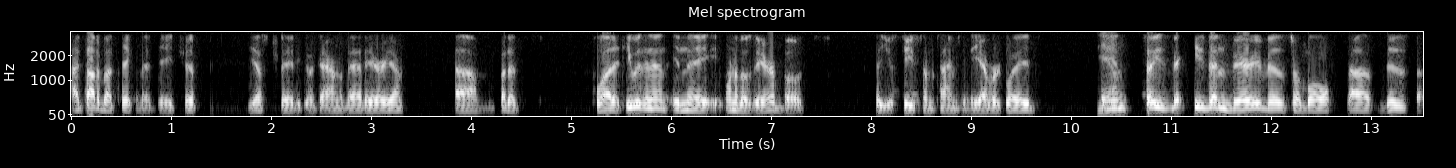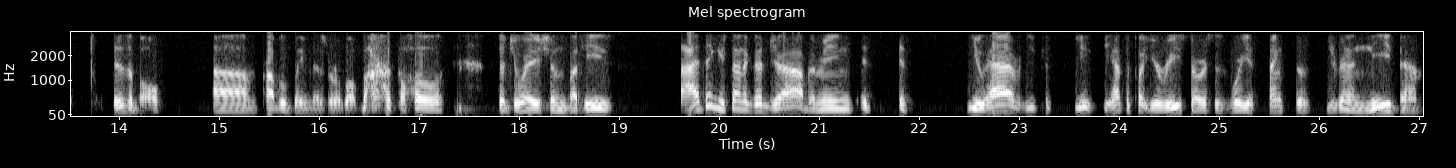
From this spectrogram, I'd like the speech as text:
I thought about taking a day trip yesterday to go down to that area, um, but it's flooded. He was in in the one of those airboats that you see sometimes in the Everglades. Yeah. And so he's been, he's been very visible, uh, vis, visible, um, probably miserable about the whole situation. But he's, I think he's done a good job. I mean, it's it's you have you can, you, you have to put your resources where you think that you're going to need them.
